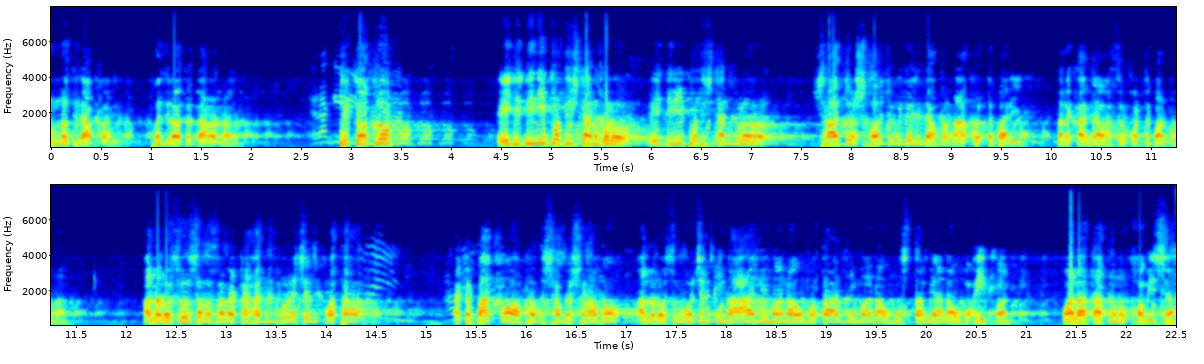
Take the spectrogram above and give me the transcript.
উন্নতি লাভ করে, ফজিলতের দ্বারা নয়। ঠিক তদ্রুপ এই যে দিনী প্রতিষ্ঠানগুলো, এই দিনী প্রতিষ্ঠানগুলোর সাহায্য সহযোগিতা যদি আমরা না করতে পারি, তাহলে কামিয়াব হাসিল করতে পারবে না। আল্লাহ রসুল সাল্লাহাম একটা হাদিস বলেছেন, কথা, একটা বাক্য আপনাদের সামনে শোনাবো। আল্লাহ রসুল বলছেন, কোন আলিমান ও মোতা আলিমান ও মুস্তামিয়ান ও মহিবান ওয়ালা তা কোনো খমিসা।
